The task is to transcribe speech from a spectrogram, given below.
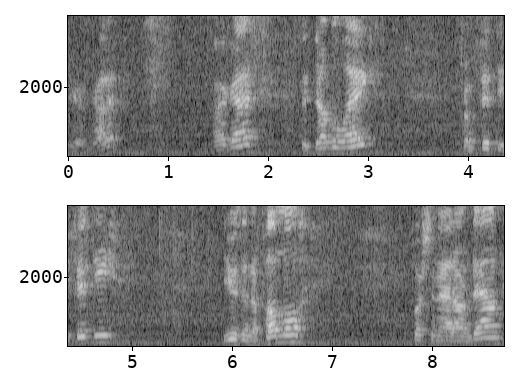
Here, got it? All right, guys. It's a double leg from 50-50. Using a pummel, pushing that arm down,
